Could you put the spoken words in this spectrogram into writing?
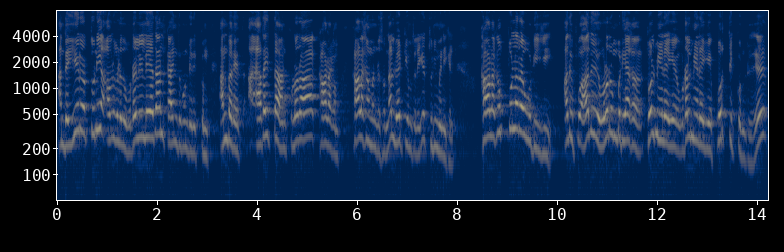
அந்த ஈரத்துணி அவர்களது உடலிலே தான் காய்ந்து கொண்டிருக்கும். என்பதை அதைத்தான் புலரா காளகம் காளகம் என்று சொன்னால் வேட்டி முதலிய துணிமணிகள். காளகம் புலர ஒடியி அது பு- அது உலரும்படியாக தோல் மேலேயே உடல் மேலேயே போர்த்தி கொண்டு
